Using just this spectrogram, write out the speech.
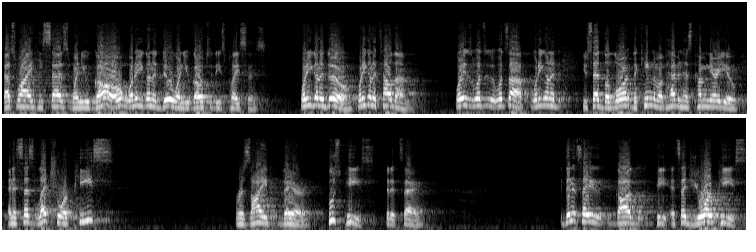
That's why he says, when you go, what are you going to do when you go to these places? What are you going to do? What are you going to tell them? What is, what's, what's up? What are you going to? You said, the Lord, the kingdom of heaven has come near you. And it says, let your peace reside there. Whose peace did it say? It didn't say God peace. It said your peace.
